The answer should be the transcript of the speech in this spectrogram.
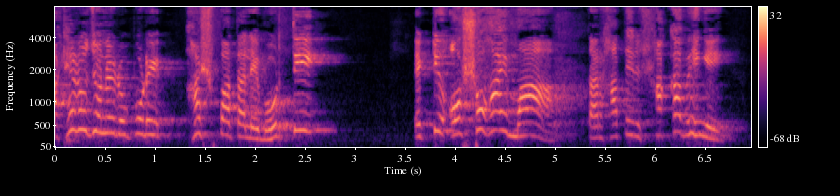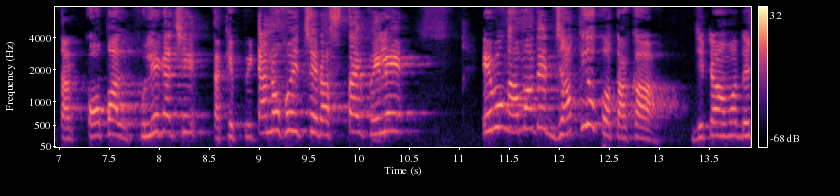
আঠেরো জনের ওপরে হাসপাতালে ভর্তি, একটি অসহায় মা তার হাতের শাখা ভেঙে তার কপাল ফুলে গেছে, তাকে পেটানো হয়েছে রাস্তায় পেলে এবং আমাদের জাতীয় পতাকা, যেটা আমাদের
